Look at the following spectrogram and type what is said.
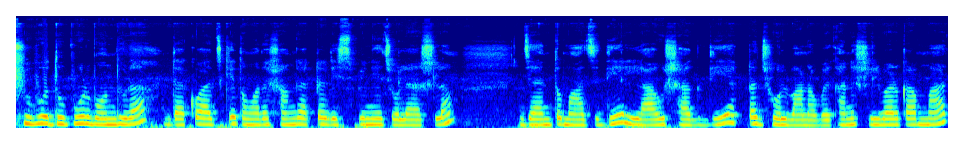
শুভ দুপুর বন্ধুরা। দেখো আজকে তোমাদের সঙ্গে একটা রেসিপি নিয়ে চলে আসলাম। জ্যান্ত মাছ দিয়ে লাউ শাক দিয়ে একটা ঝোল বানাবো। এখানে সিলভার কাপ মাছ,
